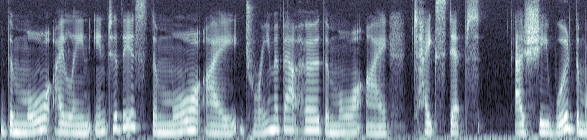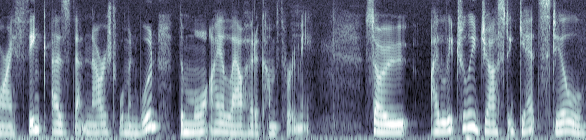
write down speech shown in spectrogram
the more I lean into this, the more I dream about her, the more I take steps as she would, the more I think as that nourished woman would, the more I allow her to come through me. So I literally just get still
